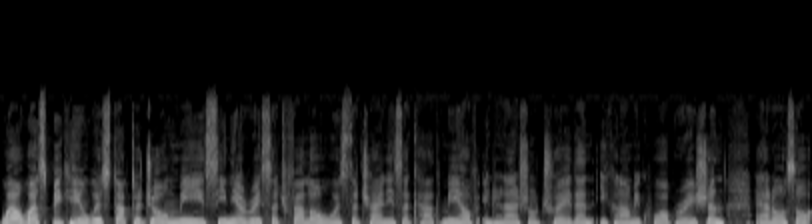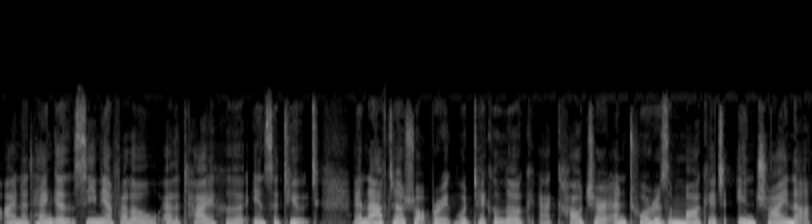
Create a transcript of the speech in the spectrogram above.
Well, we're speaking with Dr. Zhou Mi, Senior Research Fellow with the Chinese Academy of International Trade and Economic Cooperation, and also Einar Tangen, Senior Fellow at the Taihe Institute. And after a short break, we'll take a look at culture and tourism market in China.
